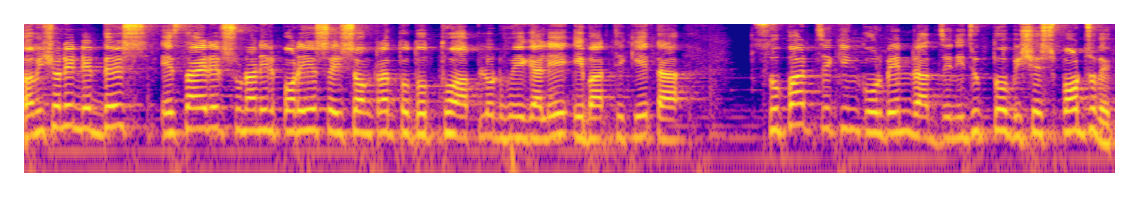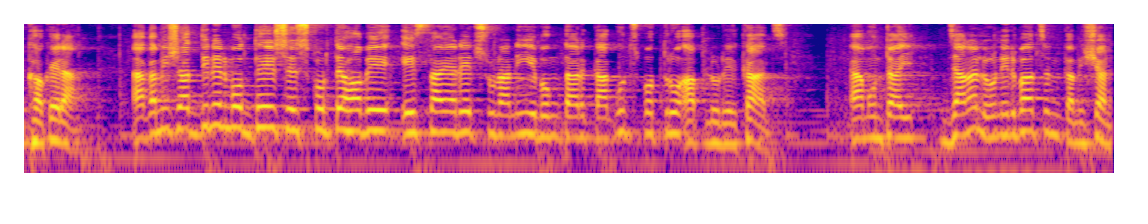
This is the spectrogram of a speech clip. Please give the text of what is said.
কমিশনের নির্দেশ, এসআইআর এর শুনানির পরে সেই সংক্রান্ত তথ্য আপলোড হয়ে গেলে এবার থেকে তা সুপার চেকিং করবেন রাজ্যে নিযুক্ত বিশেষ পর্যবেক্ষকেরা। আগামী সাত দিনের মধ্যে শেষ করতে হবে এসআইআর এর শুনানি এবং তার কাগজপত্র আপলোডের কাজ। এমনটাই জানালো নির্বাচন কমিশন।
